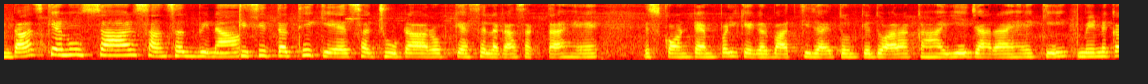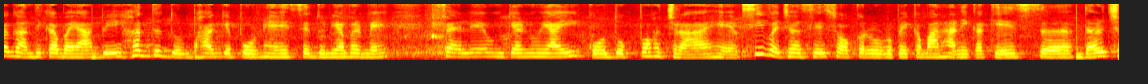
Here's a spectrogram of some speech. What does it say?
दास के अनुसार सांसद बिना किसी तथ्य के ऐसा झूठा आरोप कैसे लगा सकता है? इस्कॉन टेंपल की अगर बात की जाए तो उनके द्वारा कहा यह जा रहा है कि मेनका गांधी का बयान बेहद दुर्भाग्यपूर्ण है। इससे दुनिया भर में फैले उनके अनुयायी को दुख पहुँच रहा है। इसी वजह से 100 करोड़ रुपए का मानहानि का केस दर्ज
